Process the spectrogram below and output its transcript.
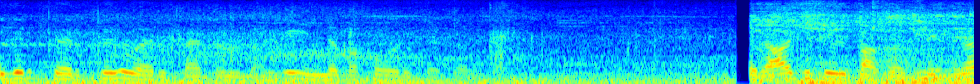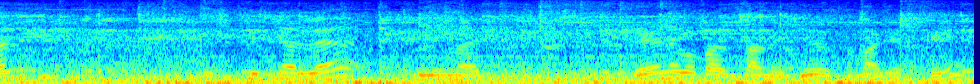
எதிர்க்க இருக்குது ஒரு பெட்ரோல் பங்கு இந்த பக்கம் ஒரு பெட்ரோல் பங்க் ராஜகீழ் பார்க்குற சிக்னல் சிக்னலில் ஸ்ரீமத் வேணுகோபால் சுவாமி ஜீவசமாதி இருக்குது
